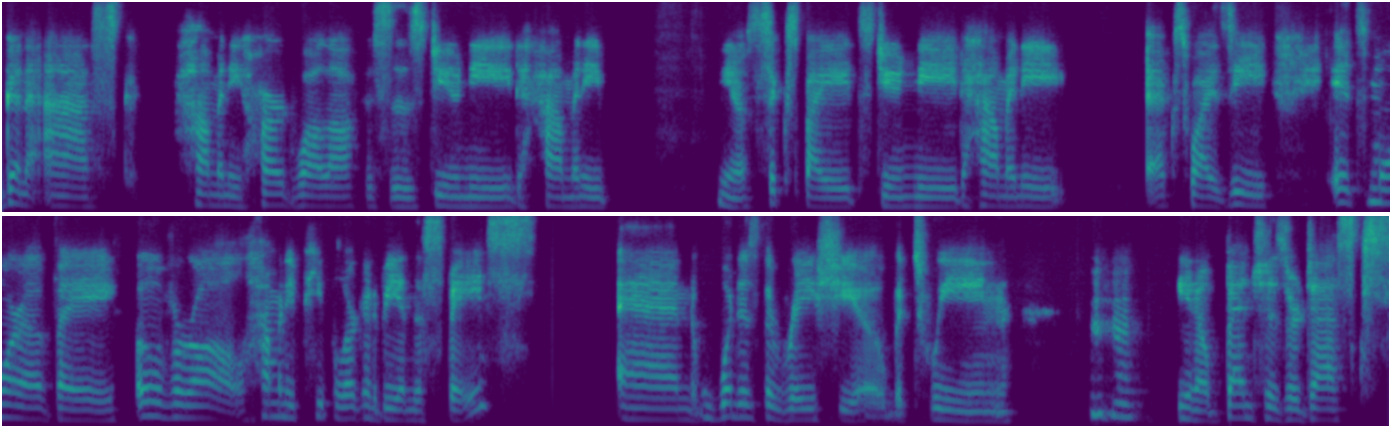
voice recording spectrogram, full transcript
going to ask how many hard wall offices do you need how many you know six by eights do you need how many xyz it's more of a overall how many people are going to be in the space and what is the ratio between mm-hmm. You know benches or desks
